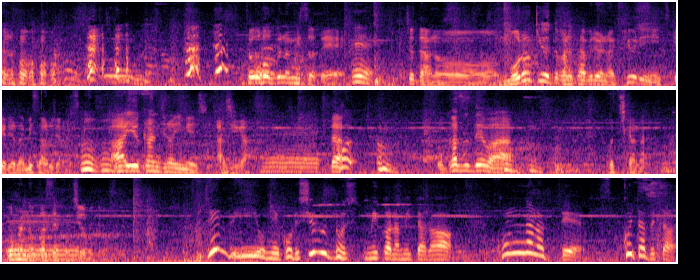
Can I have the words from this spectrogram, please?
の東北の味噌で、ええ、ちょっとあのー、もろきゅうとかで食べるようなきゅうりにつけるような味噌あるじゃないですか、うんうんうん、ああいう感じのイメージ味が。だから、うん、おかずでは、うんうん、こっちかな。ご飯のおかずでこっちを見てます。全部いいよね。これ主婦の目から見たらこんなのってすっごい食べたい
